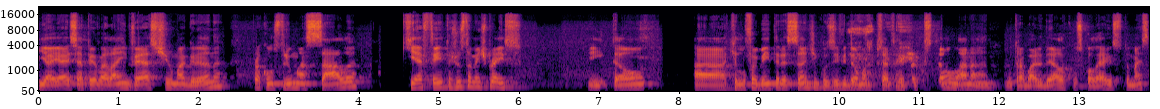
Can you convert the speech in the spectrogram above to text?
E aí a SAP vai lá e investe uma grana para construir uma sala que é feita justamente para isso. Então, aquilo foi bem interessante, inclusive deu uma certa repercussão lá na, no trabalho dela, com os colegas e tudo mais.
